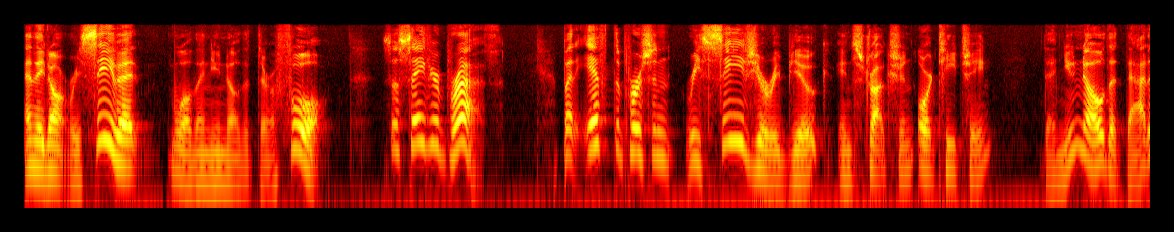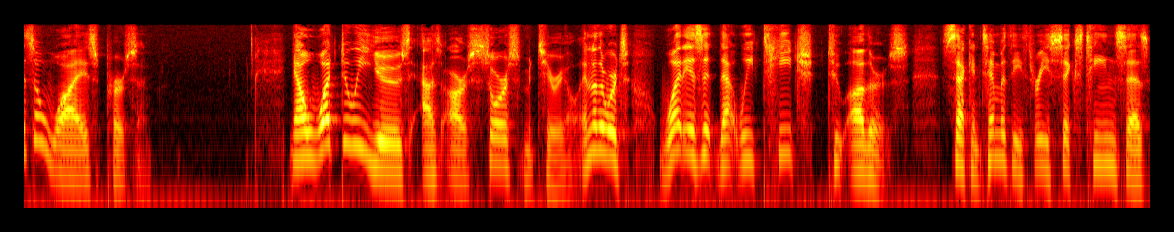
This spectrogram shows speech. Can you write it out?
and they don't receive it, well, then you know that they're a fool. So save your breath. But if the person receives your rebuke, instruction, or teaching, then you know that that is a wise person. Now, what do we use as our source material? In other words, what is it that we teach to others? 2 Timothy 3:16 says,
